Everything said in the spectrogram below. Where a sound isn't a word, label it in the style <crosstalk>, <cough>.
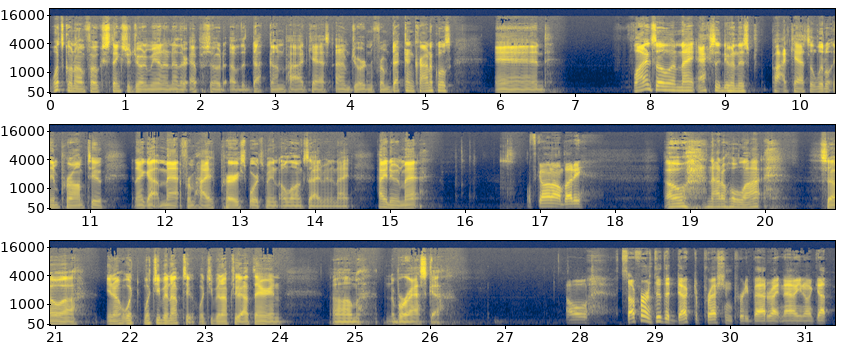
What's going on, folks? Thanks for joining me on another episode of the Duck Gun Podcast. I'm Jordan from Duck Gun Chronicles and flying solo tonight, actually doing this podcast a little impromptu. And I got Matt from High Prairie Sportsman alongside me tonight. How you doing, Matt? What's going on, buddy? Oh, not a whole lot. So, uh, you know, what what you been up to? What you been up to out there in um, Nebraska? Oh, suffering through the duck depression pretty bad right now. You know, I got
